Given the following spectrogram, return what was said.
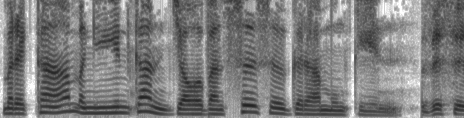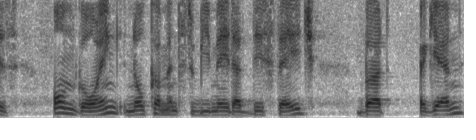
mereka menginginkan jawaban sesegera mungkin. This is ongoing, no comments to be made at this stage, but again,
